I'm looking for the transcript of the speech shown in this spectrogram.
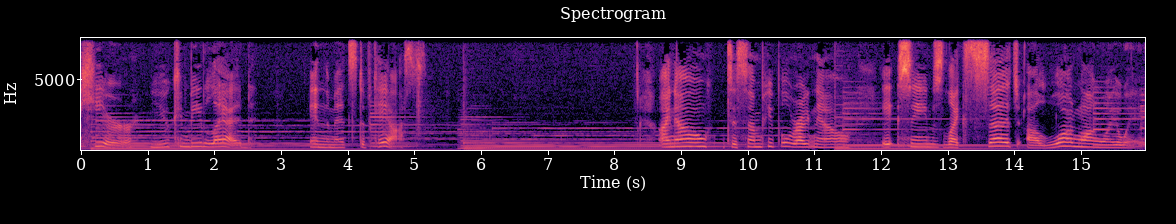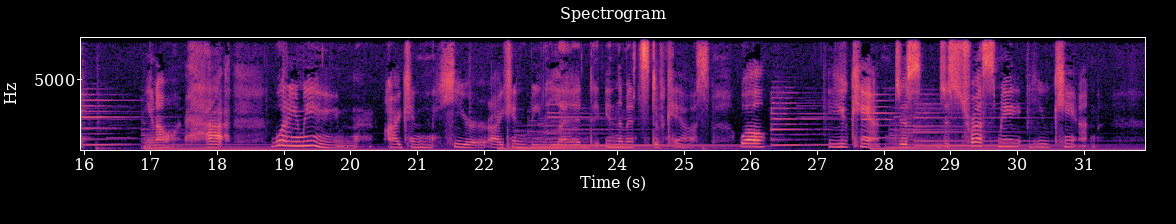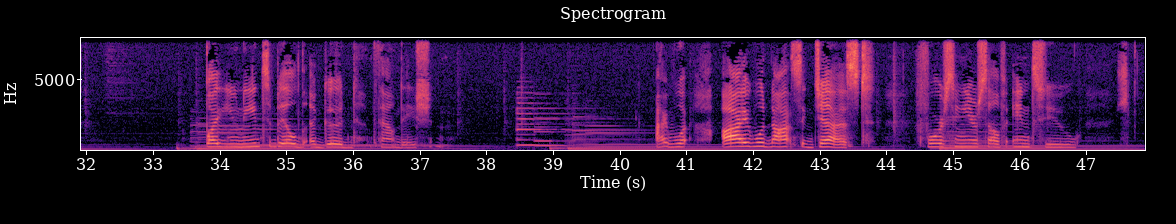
hear, you can be led in the midst of chaos. I know to some people right now, it seems like such a long, long way away. You know, ha, what do you mean? I can hear, I can be led in the midst of chaos. Well, you can. Just just trust me, you can. But you need to build a good foundation. I would I would not suggest forcing yourself into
